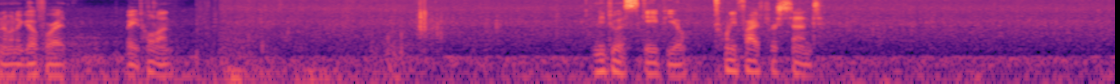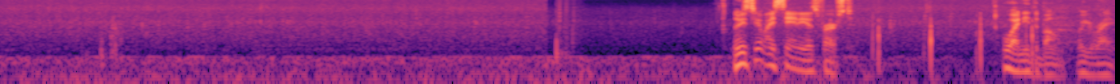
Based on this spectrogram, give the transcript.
Kind of want to go for it. Wait, hold on. I need to escape you. 25%. Let me see what my sanity is first. Oh, I need the bone. Oh, you're right.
